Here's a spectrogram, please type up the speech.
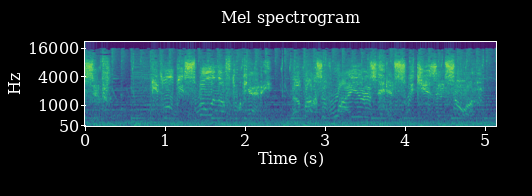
It will be small enough to carry. A box of wires and switches and so on.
